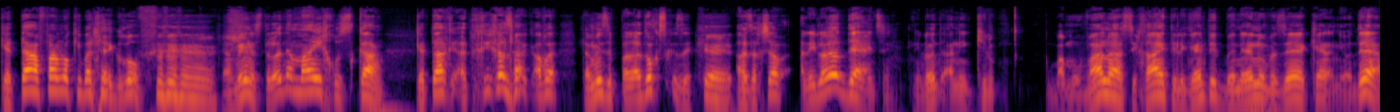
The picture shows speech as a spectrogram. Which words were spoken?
כי אתה אף פעם לא קיבלת אגרוף. אתה מבין? אז אתה לא יודע מהי חוזקה. כי אתה הכי חזק, אבל אתה מבין? זה פרדוקס כזה. כן. אז עכשיו, אני לא יודע את זה. אני לא יודע, אני כאילו, במובן השיחה האינטליגנטית בינינו וזה, כן, אני יודע.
